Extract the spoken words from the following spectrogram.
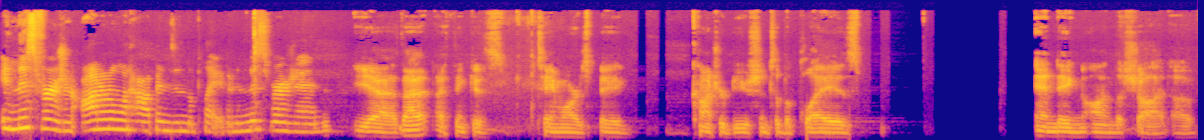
In this version, I don't know what happens in the play, but in this version, Yeah, that I think is Taymor's big contribution to the play is ending on the shot of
